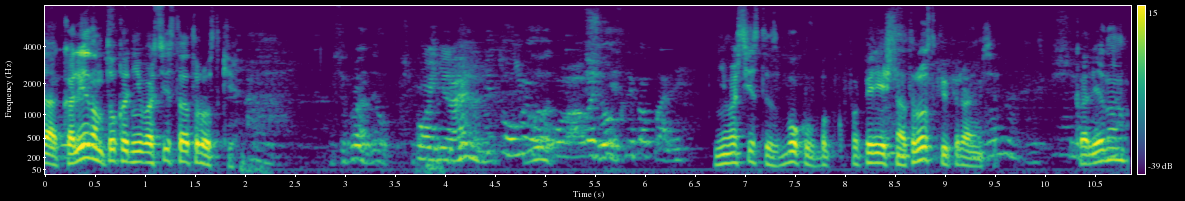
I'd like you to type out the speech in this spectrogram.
Да, коленом только не ворсистые отростки. Все правильно делал. Ой, неправильно. Вот, Вот щелк. здесь не попали. Не сбоку в, в поперечные отростки упираемся. Коленом.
